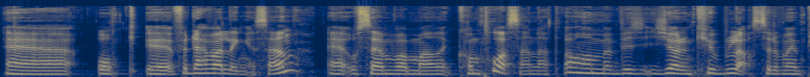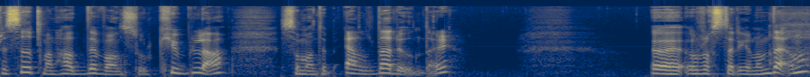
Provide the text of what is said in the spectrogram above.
Eh, och, eh, för det här var länge sedan. Eh, och sen var man kom på sen att ah, men vi gör en kula, så det var i princip man hade var en stor kula som man typ eldade under. Eh, och rostade genom den.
